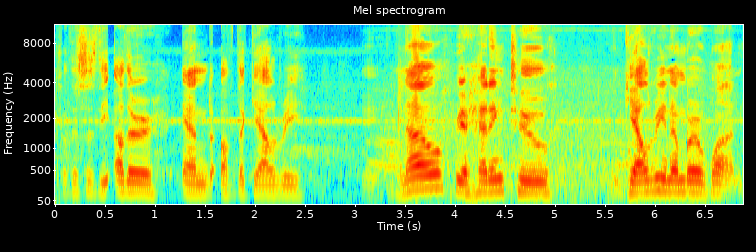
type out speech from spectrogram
So this is the other end of the gallery. Now we are heading to gallery number one.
